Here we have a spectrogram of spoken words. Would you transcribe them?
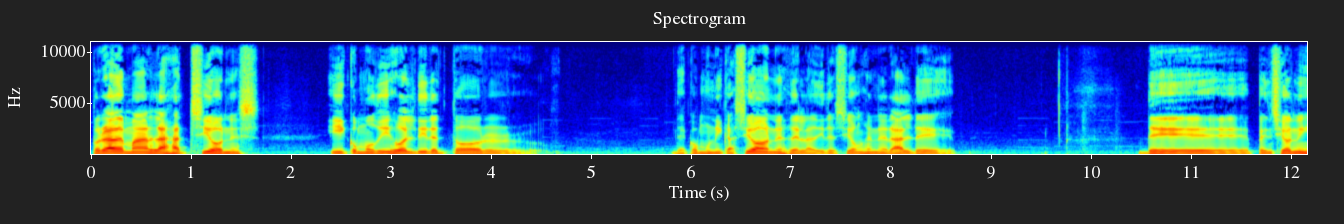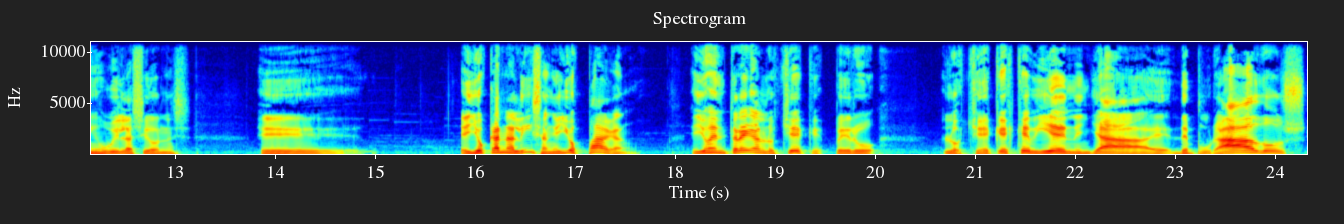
pero además las acciones y como dijo el director de comunicaciones de la Dirección General de de pensiones y jubilaciones, eh, ellos canalizan, ellos pagan, ellos entregan los cheques, pero los cheques que vienen ya eh, depurados,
